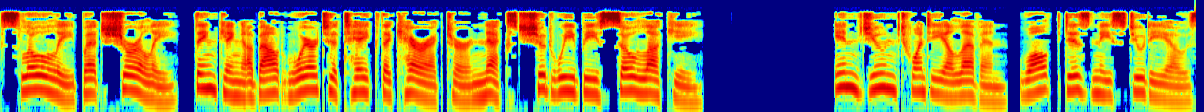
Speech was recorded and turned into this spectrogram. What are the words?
slowly but surely, thinking about where to take the character next should we be so lucky. In June 2011, Walt Disney Studios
